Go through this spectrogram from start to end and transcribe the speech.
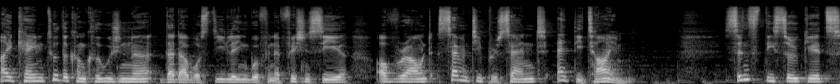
I came to the conclusion that I was dealing with an efficiency of around 70% at the time. Since the circuit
